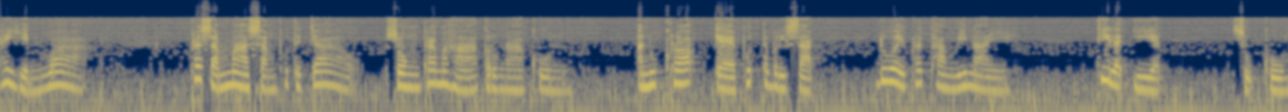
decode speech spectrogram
ให้เห็นว่า พระสัมมาสัมพุทธเจ้าทรงพระมหากรุณาคุณ อนุเคราะห์แก่พุทธบริษัท ด้วยพระธรรมวินัย ที่ละเอียด สุขุม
